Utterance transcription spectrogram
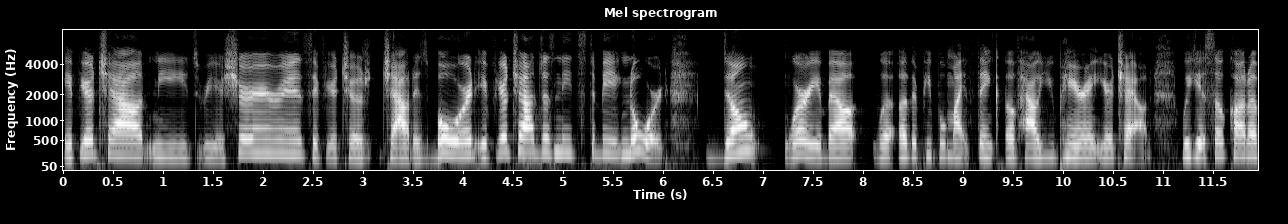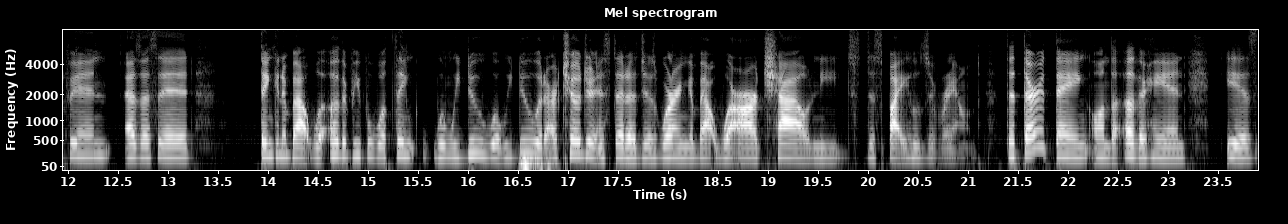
if your child needs reassurance, if your ch- child is bored, if your child just needs to be ignored, don't worry about what other people might think of how you parent your child. We get so caught up in, as I said, thinking about what other people will think when we do what we do with our children instead of just worrying about what our child needs despite who's around. The third thing, on the other hand, is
